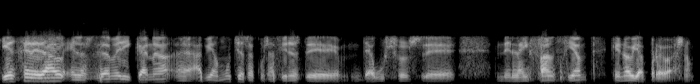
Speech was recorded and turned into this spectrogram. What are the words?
Y en general, en la sociedad americana eh, había muchas acusaciones de, abusos de, de la infancia que no había pruebas. ¿no?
